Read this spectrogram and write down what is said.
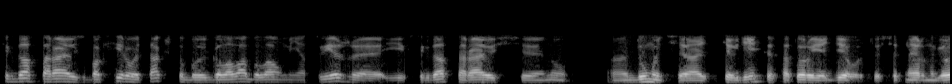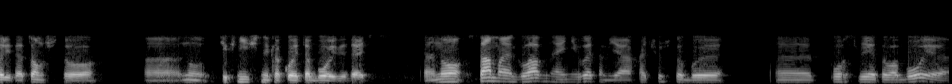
всегда стараюсь боксировать так, чтобы голова была у меня свежая, и всегда стараюсь, э, ну, э, думать о тех действиях, которые я делаю. То есть это, наверное, говорит о том, что, ну, техничный какой-то бой, видать. Но самое главное не в этом. Я хочу, чтобы после этого боя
